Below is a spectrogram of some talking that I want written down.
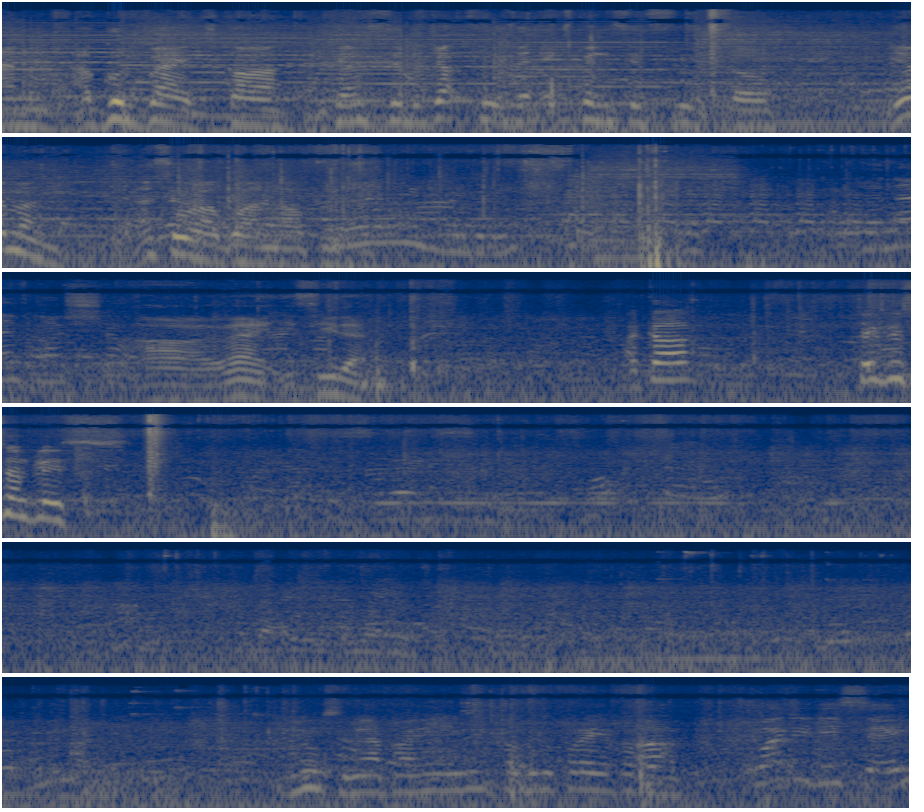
and a good vibes car you can see the jackfruit is an expensive fruit so yeah man let's see what I going now please The knife not sharp. all right you see that Akka, take this one please. Eh, ah, what did he say?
